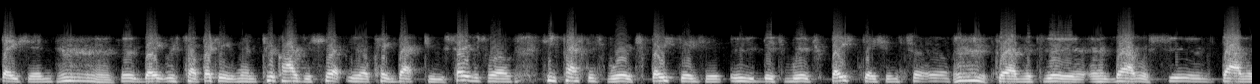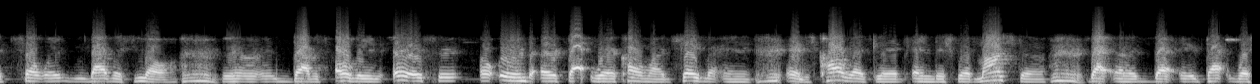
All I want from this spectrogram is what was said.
station. They so basically when cars of ship, you know, came back to Saber's World, he passed this weird space station, uh, this weird space station so, that was and that was uh, that was so that was you know uh, that was over in Earth on the earth that where Conrad Saber and and his comrades lived, and this red monster that uh, that that was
